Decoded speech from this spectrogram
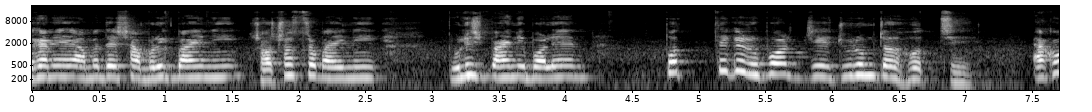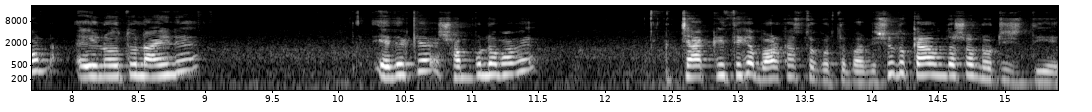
এখানে আমাদের সামরিক বাহিনী, সশস্ত্র বাহিনী, পুলিশ বাহিনী বলেন প্রত্যেকের উপর যে জুলুমটা হচ্ছে, এখন এই নতুন আইনে এদেরকে সম্পূর্ণভাবে চাকরি থেকে বরখাস্ত করতে পারবে। শুধু কারণ দর্শন নোটিশ দিয়ে।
